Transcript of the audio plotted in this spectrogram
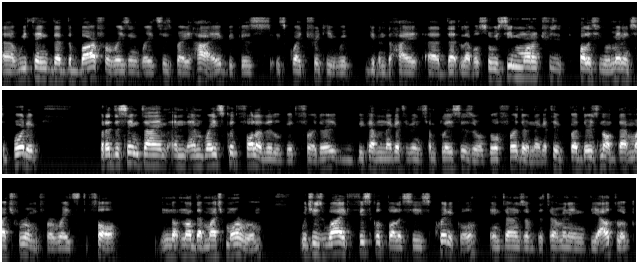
uh, we think that the bar for raising rates is very high because it's quite tricky with given the high uh, debt level. So we see monetary policy remaining supportive, but at the same time, and, and rates could fall a little bit further, become negative in some places or go further negative. But there's not that much room for rates to fall, not not that much more room, which is why fiscal policy is critical in terms of determining the outlook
